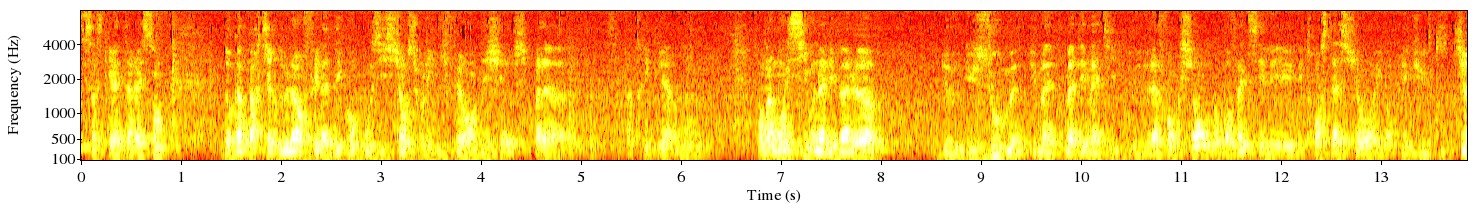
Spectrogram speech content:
c'est ça ce qui est intéressant. Donc à partir de là, on fait la décomposition sur les différentes échelles, je sais pas, c'est pas très clair. Normalement ici, on a les valeurs du zoom du mathématique de, la fonction, donc en fait c'est les, translations et l'amplitude qui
